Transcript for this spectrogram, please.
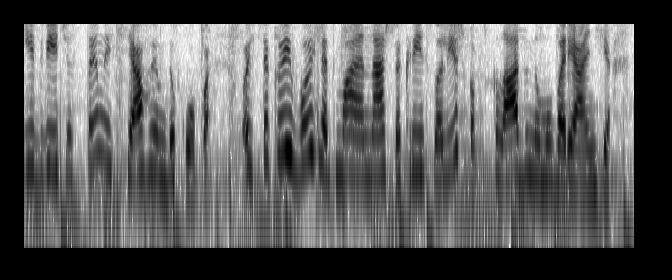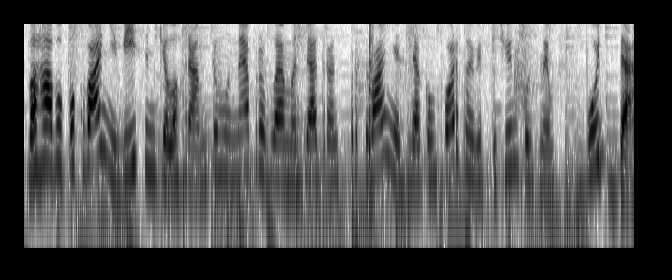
і дві частини стягуємо докупи. Ось такий вигляд має наше крісло ліжко в складеному варіанті. Вага в упакуванні 8 кг, тому не проблема для транспортування, для комфортного відпочинку з ним будь-де.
